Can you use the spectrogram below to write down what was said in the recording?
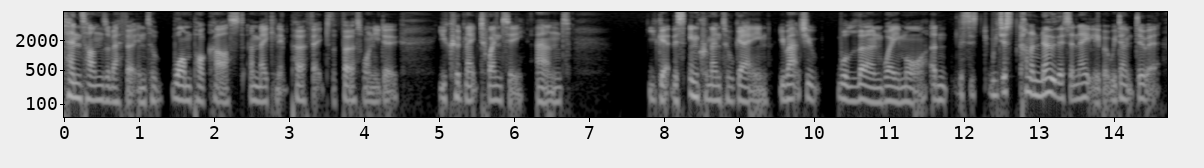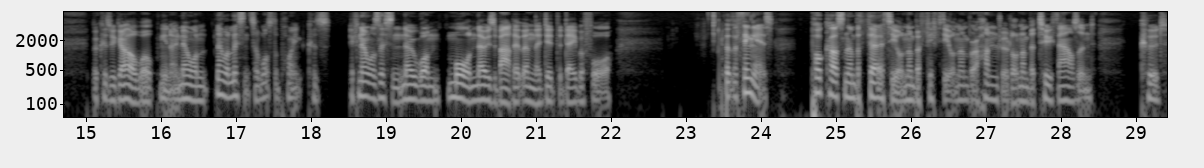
10 tons of effort into one podcast and making it perfect, the first one you do, you could make 20 and you get this incremental gain. You actually will learn way more. And this is, we just kind of know this innately, but we don't do it because we go, oh, well, you know, no one, no one listens. So what's the point? Because if no one's listened, no one more knows about it than they did the day before. But the thing is, podcast number 30 or number 50 or number 100 or number 2000 could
